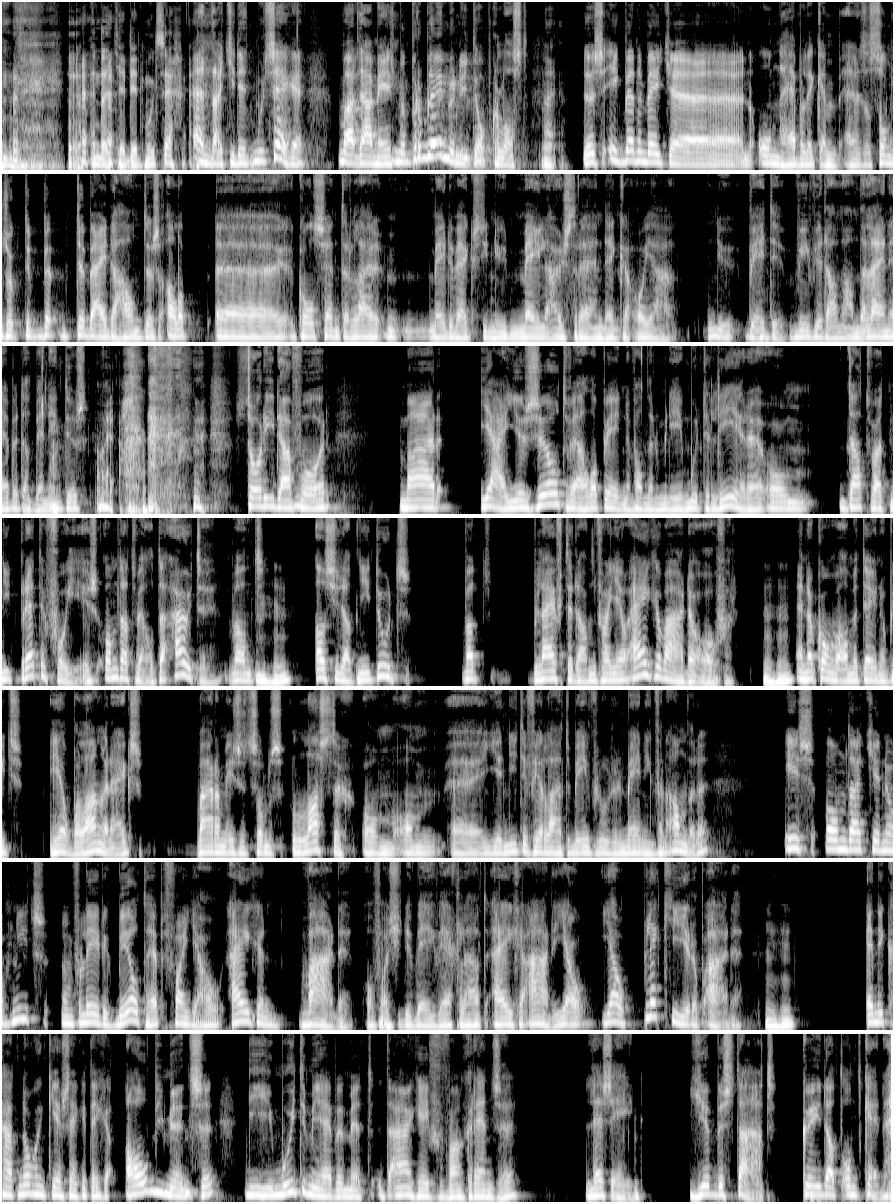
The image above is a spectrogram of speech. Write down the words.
en dat je dit moet zeggen. En dat je dit moet zeggen. Maar daarmee is mijn probleem nog niet opgelost. Nee. Dus ik ben een beetje een onhebbelijk en, en, soms ook te, te bij de hand. Dus alle uh, callcenter medewerkers die nu meeluisteren en denken... oh ja, nu weten wie we dan aan de lijn hebben. Dat ben ik dus. Oh ja. Sorry daarvoor. Maar ja, je zult wel op een of andere manier moeten leren om dat wat niet prettig voor je is, om dat wel te uiten. Want mhm. als je dat niet doet, wat blijft er dan van jouw eigen waarde over? Mhm. En dan komen we al meteen op iets heel belangrijks. Waarom is het soms lastig om, om uh, je niet te veel laten beïnvloeden de mening van anderen? Is omdat je nog niet een volledig beeld hebt van jouw eigen waarde. Of als je de W weglaat, eigen aarde. Jouw, jouw plekje hier op aarde. Mm en ik ga het nog een keer zeggen tegen al die mensen die hier moeite mee hebben met het aangeven van grenzen. Les 1. Je bestaat. Kun je dat ontkennen?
